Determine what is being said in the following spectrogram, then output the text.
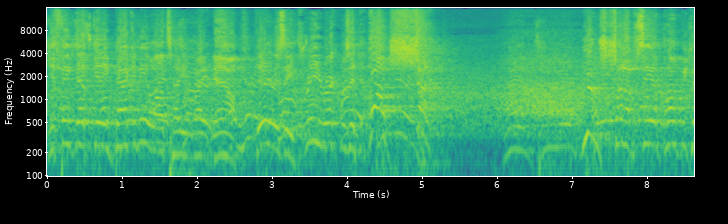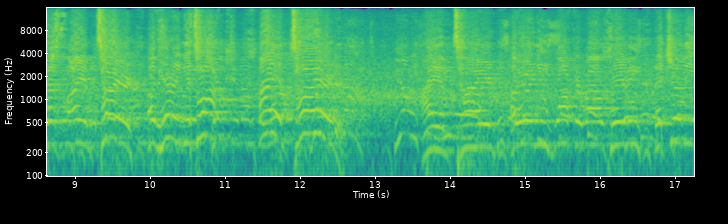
You think that's getting back at me? Well, I'll tell you right now, there is a prerequisite. Oh, shut up! I am tired. You shut up, CM Punk, because I am tired of hearing you talk. I am tired. I am tired of hearing you walk around claiming that you're the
